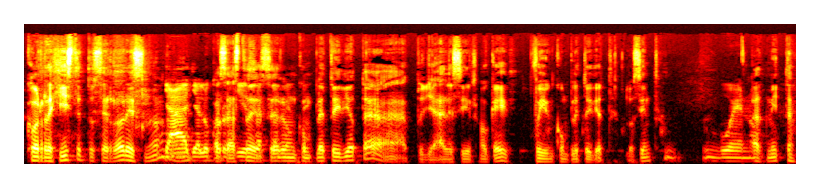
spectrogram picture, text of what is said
corregiste tus errores, ¿no? Ya, ya lo corregí, Pasaste de ser un completo idiota a, pues ya decir, ok, fui un completo idiota, lo siento, Bueno, admito.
